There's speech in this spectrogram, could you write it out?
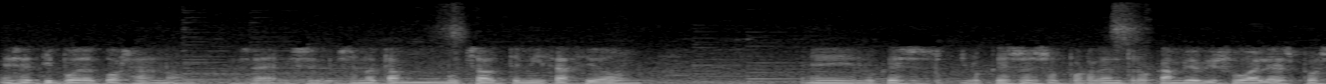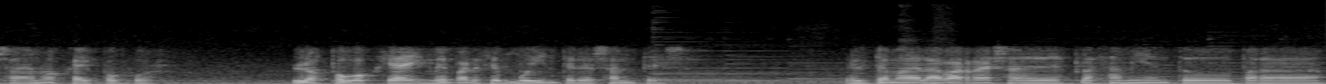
ese tipo de cosas, ¿no? O sea, se, se nota mucha optimización eh, lo que es lo que es eso por dentro. Cambios visuales, pues sabemos que hay pocos. Los pocos que hay me parecen muy interesantes. El tema de la barra esa de desplazamiento para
